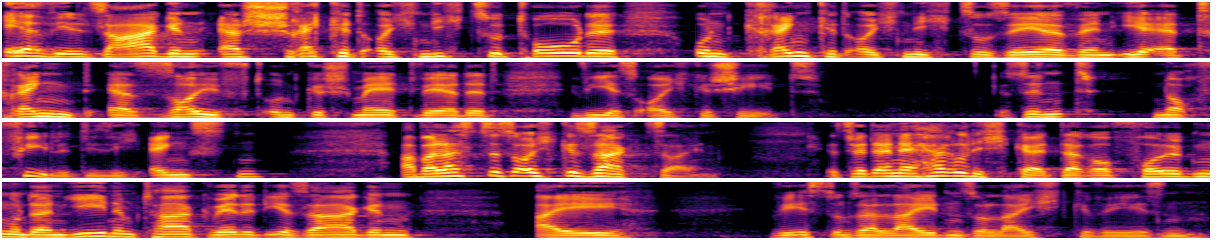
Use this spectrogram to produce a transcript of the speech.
er will sagen, erschrecket euch nicht zu Tode und kränket euch nicht so sehr, wenn ihr ertränkt, ersäuft und geschmäht werdet, wie es euch geschieht. Es sind noch viele, die sich ängsten, aber lasst es euch gesagt sein. Es wird eine Herrlichkeit darauf folgen und an jenem Tag werdet ihr sagen, ei, wie ist unser Leiden so leicht gewesen?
